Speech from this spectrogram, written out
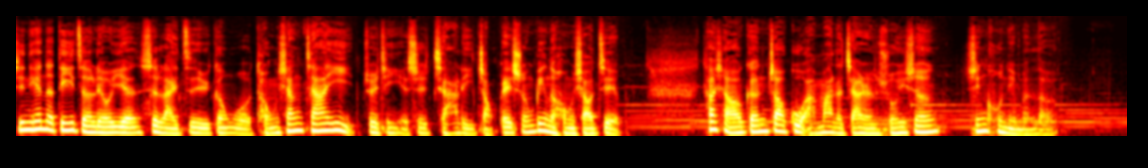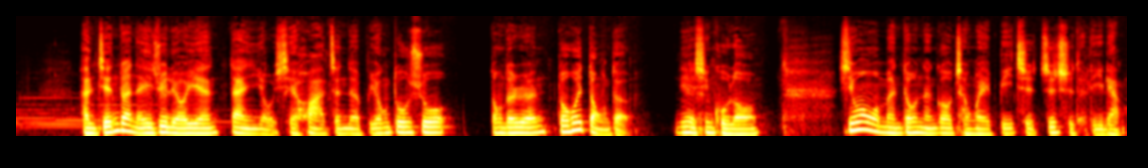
今天的第一则留言是来自于跟我同乡嘉义，最近也是家里长辈生病的洪小姐。她想要跟照顾阿嬷的家人说一声辛苦你们了。很简短的一句留言，但有些话真的不用多说，懂的人都会懂的。你也辛苦喽。希望我们都能够成为彼此支持的力量。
